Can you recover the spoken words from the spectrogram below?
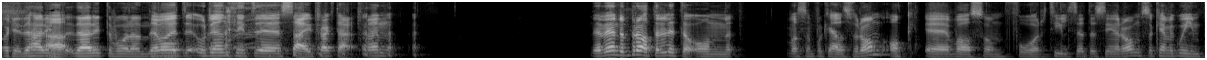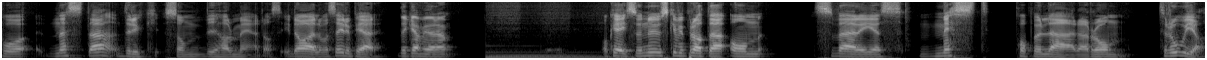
Okej, det här är Ja. inte, det här är inte våran... Det var ett ordentligt eh, sidetrack där. Men när vi ändå pratade lite om vad som får kallas för rom och eh, vad som får tillsättas i en rom så kan vi gå in på nästa dryck som vi har med oss idag. Eller vad säger du Pierre? Det kan vi göra. Okej, så nu ska vi prata om Sveriges mest populära rom. Tror jag.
